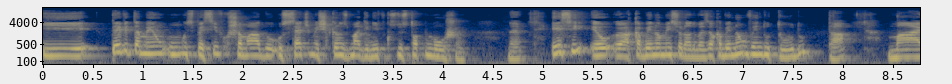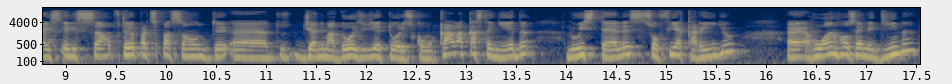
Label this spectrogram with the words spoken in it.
E teve também um, um específico chamado Os Sete Mexicanos Magníficos do Stop Motion. Né? Esse eu, eu, acabei não mencionando, mas eu acabei não vendo tudo, tá? Mas eles são. Teve a participação de, é, de animadores e diretores como Carla Castanheda, Luiz Teles, Sofia Carillo, é, Juan José Medina,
